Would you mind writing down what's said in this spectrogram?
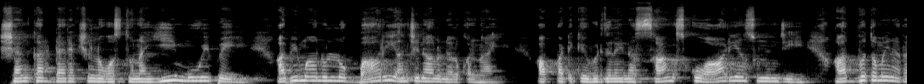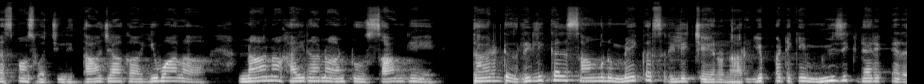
శంకర్ డైరెక్షన్లో వస్తున్న ఈ మూవీపై అభిమానుల్లో భారీ అంచనాలు నెలకొన్నాయి. అప్పటికే విడుదలైన సాంగ్స్కు ఆడియన్స్ నుంచి అద్భుతమైన రెస్పాన్స్ వచ్చింది. తాజాగా ఇవాళ నానా హైరానా అంటూ సాంగే థర్డ్ రిలికల్ సాంగ్ను మేకర్స్ రిలీజ్ చేయనున్నారు. ఇప్పటికే మ్యూజిక్ డైరెక్టర్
